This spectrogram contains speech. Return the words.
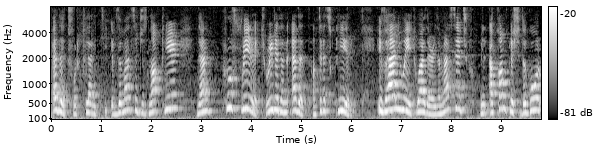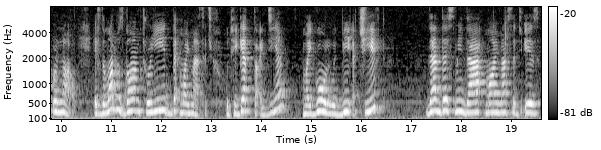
edit for clarity. If the message is not clear, then proofread it, read it and edit until it's clear. Evaluate whether the message will accomplish the goal or not. If the one who's going to read my message, would he get the idea? My goal would be achieved. Then this means that my message is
